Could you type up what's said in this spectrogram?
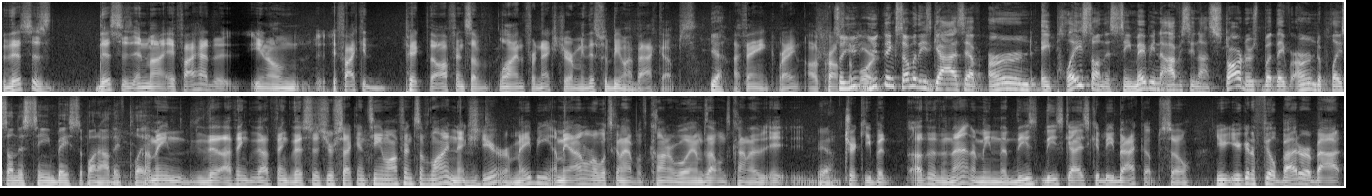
this is this is in my if I had to, you know, if I could pick the offensive line for next year, I mean, this would be my backups. Yeah, I think right across so you, the board. you think some of these guys have earned a place on this team? Maybe not, obviously not starters, but they've earned a place on this team based upon how they've played. I mean, the, I think I think this is your second team offensive line next mm-hmm. year, or maybe. I mean, I don't know what's going to happen with Connor Williams. That one's kind of yeah. tricky, but other than that, I mean, these these guys could be backups. So you, are going to feel better about.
